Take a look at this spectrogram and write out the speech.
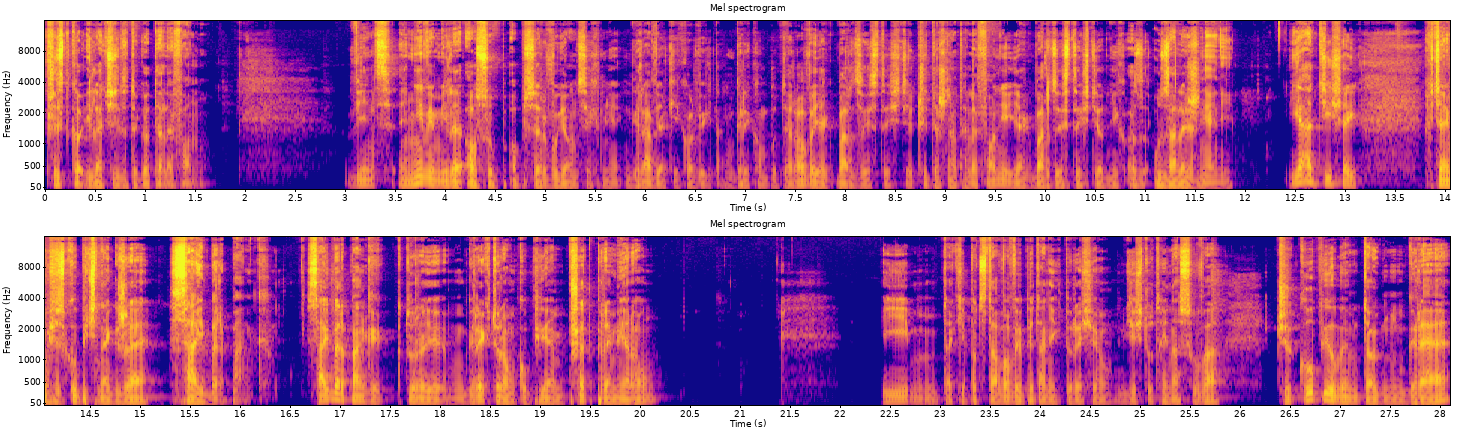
wszystko i lecieć do tego telefonu. Więc nie wiem, ile osób obserwujących mnie gra w jakiekolwiek tam gry komputerowe, jak bardzo jesteście, czy też na telefonie, jak bardzo jesteście od nich uzależnieni. Ja dzisiaj chciałem się skupić na grze Cyberpunk. Cyberpunk, który, grę, którą kupiłem przed premierą, i takie podstawowe pytanie, które się gdzieś tutaj nasuwa, czy kupiłbym tę grę,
